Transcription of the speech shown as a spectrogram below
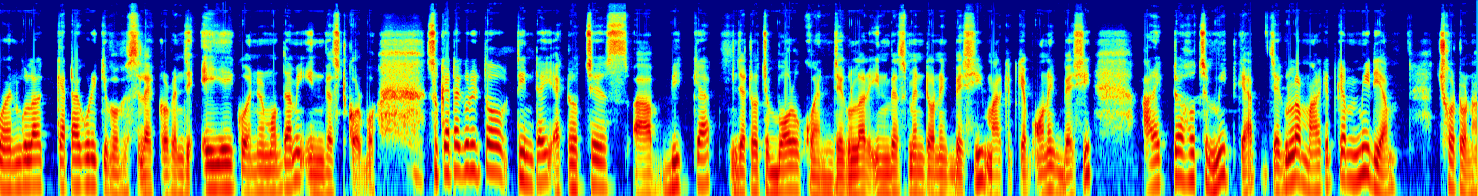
কয়েনগুলোর ক্যাটাগরি কীভাবে সিলেক্ট করবেন? যে এই এই কয়েনের মধ্যে আমি ইনভেস্ট করব। সো ক্যাটাগরি তো তিনটাই, একটা হচ্ছে বিগ ক্যাপ যেটা হচ্ছে বড় কয়েন যেগুলোর ইনভেস্টমেন্ট অনেক বেশি মার্কেট ক্যাপ অনেক বেশি। আরেকটা হচ্ছে মিড ক্যাপ যেগুলোর মার্কেট ক্যাপ মিডিয়াম ছোট না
